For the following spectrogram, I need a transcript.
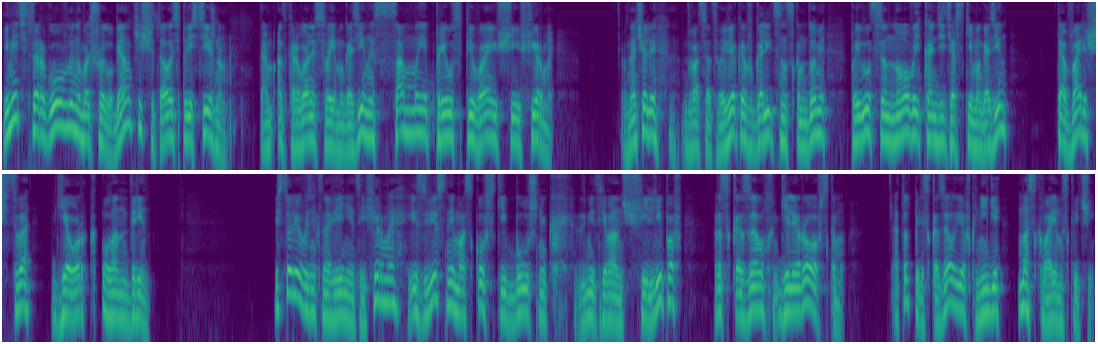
Иметь торговлю на Большой Лубянке считалось престижным. Там открывали свои магазины самые преуспевающие фирмы. В начале 20 века в Голицынском доме появился новый кондитерский магазин «Товарищество Георг Ландрин». Историю возникновения этой фирмы известный московский булочник Дмитрий Иванович Филиппов рассказал Гелеровскому, а тот пересказал ее в книге «Москва и москвичи».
